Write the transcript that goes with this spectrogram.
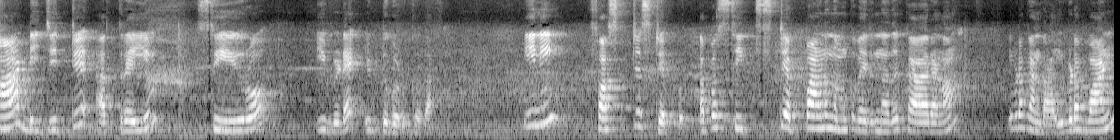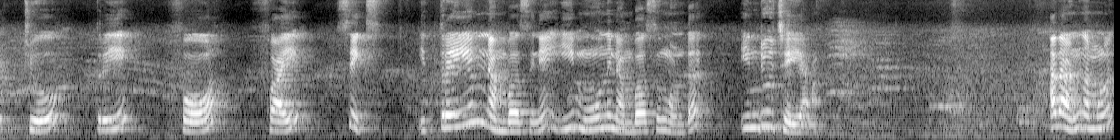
ആ ഡിജിറ്റ് അത്രയും സീറോ ഇവിടെ ഇട്ട് കൊടുക്കുക ഇനി ഫസ്റ്റ് സ്റ്റെപ്പ് അപ്പോൾ സിക്സ് സ്റ്റെപ്പാണ് നമുക്ക് വരുന്നത്. കാരണം ഇവിടെ കണ്ടോ? ഇവിടെ one two three four five six ഇത്രയും നമ്പേഴ്സിനെ ഈ മൂന്ന് നമ്പേഴ്സും കൊണ്ട് ഇൻഡ്യൂ ചെയ്യണം. അതാണ് നമ്മൾ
